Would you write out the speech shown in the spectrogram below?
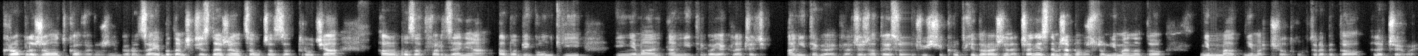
Krople żołądkowe różnego rodzaju, bo tam się zdarzają cały czas zatrucia, albo zatwardzenia, albo biegunki i nie ma ani tego jak leczyć, ani tego jak leczyć, a to jest oczywiście krótkie, doraźne leczenie, z tym, że po prostu nie ma na to, nie ma, nie ma środków, które by to leczyły.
